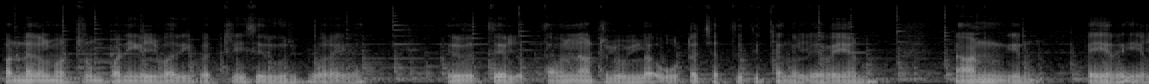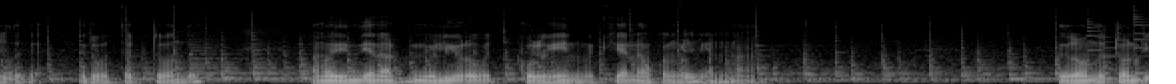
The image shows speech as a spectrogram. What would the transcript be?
பண்டங்கள் மற்றும் பணிகள் வரி பற்றி சிறுகுறிப்பு வரைக. இருபத்தேழு தமிழ்நாட்டில் உள்ள ஊட்டச்சத்து திட்டங்கள் எவையேனும் நான்கின் பெயரை எழுதுக. இருபத்தெட்டு வந்து நமது இந்திய நாட்டின் வெளியுறவு கொள்கையின் முக்கிய நோக்கங்கள் என்ன? இதில் வந்து டுவெண்ட்டி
